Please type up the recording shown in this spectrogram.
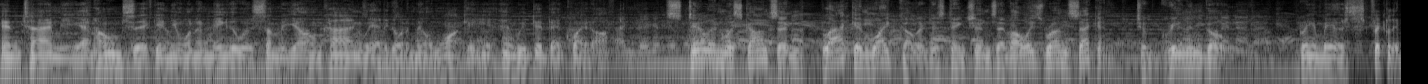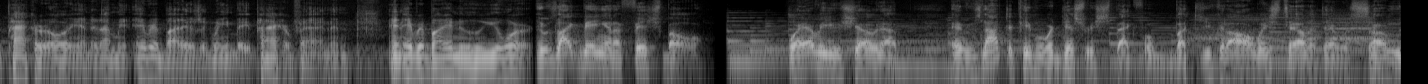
Anytime you got homesick and you want to mingle with some of your own kind, we had to go to Milwaukee, and we did that quite often. Still in Wisconsin, black and white color distinctions have always run second to green and gold. Green Bay was strictly Packer oriented. I mean, everybody was a Green Bay Packer fan, and, and everybody knew who you were. It was like being in a fishbowl. Wherever you showed up, it was not that people were disrespectful, but you could always tell that there was some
